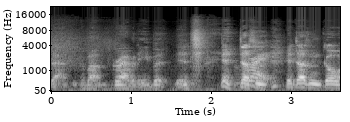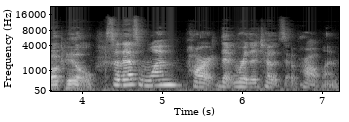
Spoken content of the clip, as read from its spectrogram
that about gravity, but it's it doesn't Right. it doesn't go uphill. So that's one part that where the tote's a problem.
